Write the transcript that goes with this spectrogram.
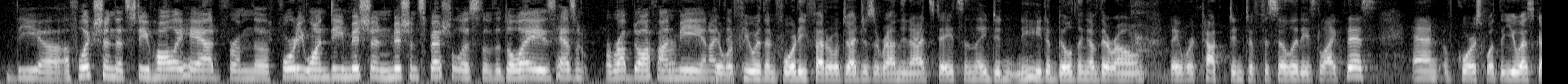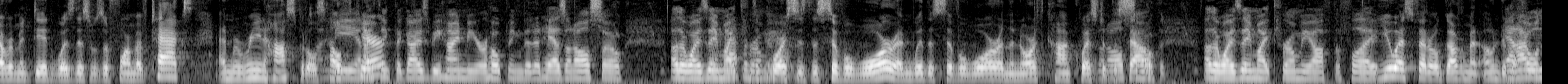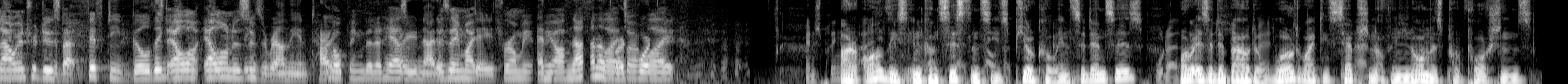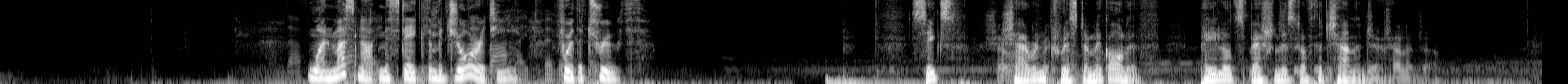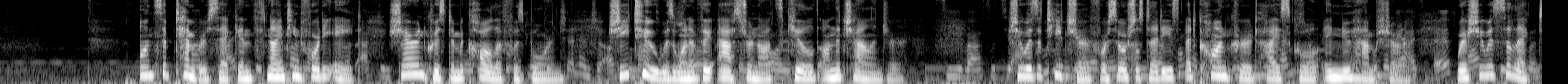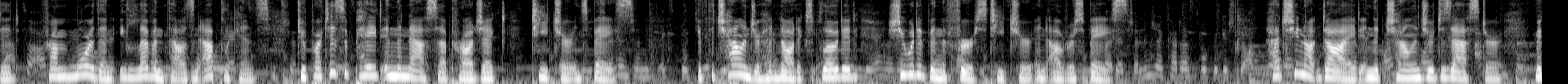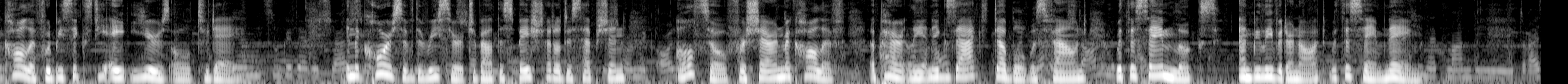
the uh, affliction that Steve Hawley had from the 41D mission mission specialist of the delays hasn't rubbed off on me. And I there were fewer than 40 federal judges around the United States, and they didn't need a building of their own. They were tucked into facilities like this. And of course, what the U.S. government did was this was a form of tax, and Marine hospitals, health care. And I think the guys behind me are hoping that it hasn't also. Otherwise, they what might happens, throw of course, is the Civil War, and with the Civil War and the North conquest but of the also, South. Otherwise, they might throw me off the flight. The U.S. federal government owned about, and I will now introduce about 50 buildings El- Elon is around the entire hoping that it has United as they might States. throw me, and me off none the of flight, the flight. Are all these inconsistencies pure coincidences, or is it about a worldwide deception of enormous proportions? One must not mistake the majority for the truth. Sixth, Sharon Christa McAuliffe, payload specialist of the Challenger. On September 2nd, 1948, Sharon Christa McAuliffe was born. She too was one of the astronauts killed on the Challenger. She was a teacher for social studies at Concord High School in New Hampshire, where she was selected from more than 11,000 applicants to participate in the NASA project Teacher in Space. If the Challenger had not exploded, she would have been the first teacher in outer space. Had she not died in the Challenger disaster, McAuliffe would be 68 years old today. In the course of the research about the space shuttle deception, also for Sharon McAuliffe, apparently an exact double was found with the same looks and, believe it or not, with the same name.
